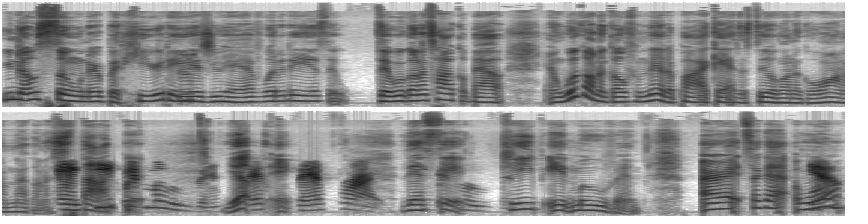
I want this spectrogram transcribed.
you know, sooner. But here it mm-hmm. Mm-hmm. You have what it is that, that we're going to talk about. And we're going to go from there. The podcast is still going to go on. I'm not going to stop keep it. it moving. Yep. That's, that's right. That's keep it. it keep it moving. All right. So I got one, yep.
